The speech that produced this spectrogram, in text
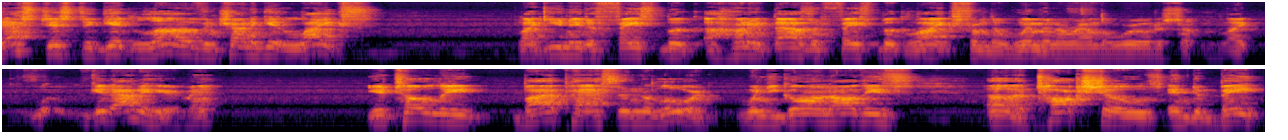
that's just to get love and trying to get likes. Like you need a Facebook, a hundred thousand Facebook likes from the women around the world or something. Like, get out of here, man. You're totally bypassing the Lord when you go on all these uh, talk shows and debate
